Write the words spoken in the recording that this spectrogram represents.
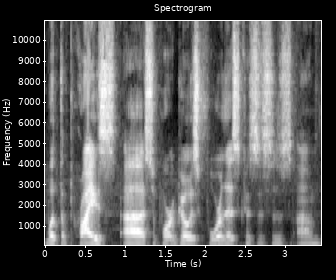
what the prize uh, support goes for this, because this is um,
